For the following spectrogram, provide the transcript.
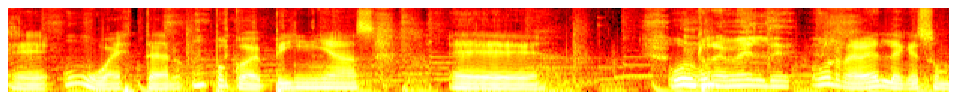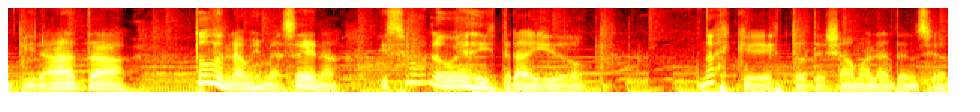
eh, un western, un poco de piñas, eh, Un, rebelde. un rebelde que es un pirata, todo en la misma escena. Y si vos lo ves distraído, no es que esto te llama la atención,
